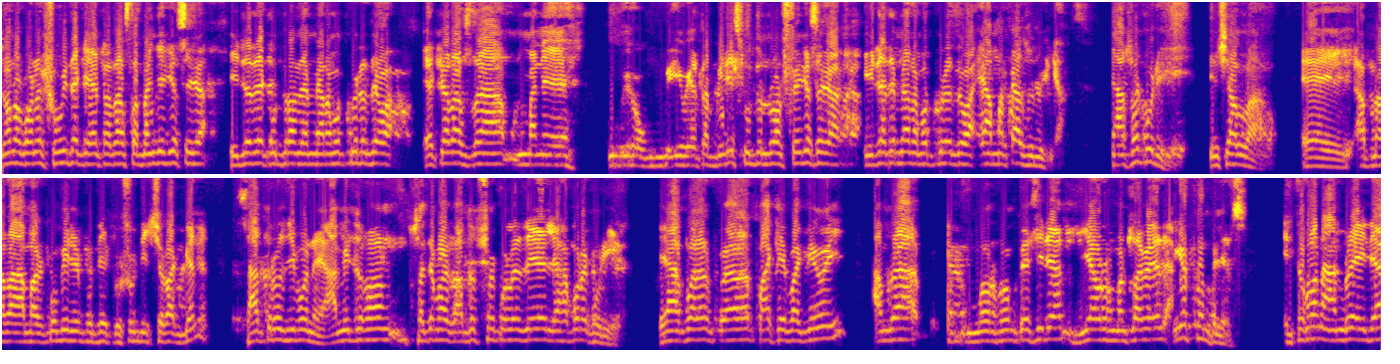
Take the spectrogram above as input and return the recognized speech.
জনগণের সুবিধাকে একটা রাস্তা ভেঙে গেছে এটার এক মেরামত করে দেওয়া। একটা রাস্তা মানে একটা ব্রিজ শুধু নষ্ট হয়ে গেছে, এটাতে মেরামত করে দেওয়া আমার কাজ হলো আশা করি ইনশাল্লাহ এই আপনারা আমার কবিরের প্রতি একটু সুদৃশ্য রাখবেন। ছাত্র জীবনে, আমি যখন আদর্শ কলেজে লেখাপড়া করি, লেখাপড়ার পাকে পাকে ওই আমরা মরহুম প্রেসিডেন্ট জিয়াউর রহমান সাহেবের কমপ্লেক্স তখন আমরা এটা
